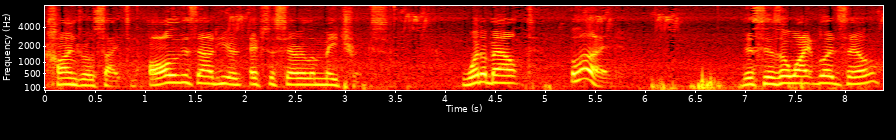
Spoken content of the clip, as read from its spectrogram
Chondrocytes. And all of this out here is extracellular matrix. What about blood? This is a white blood cell,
